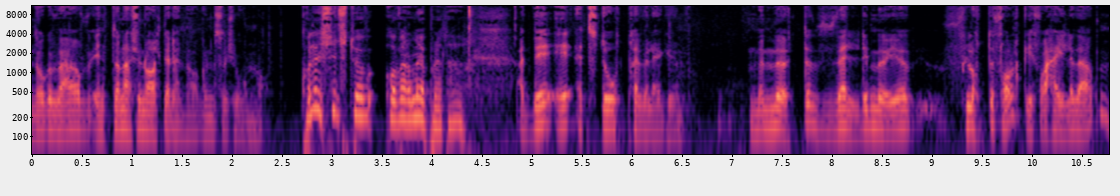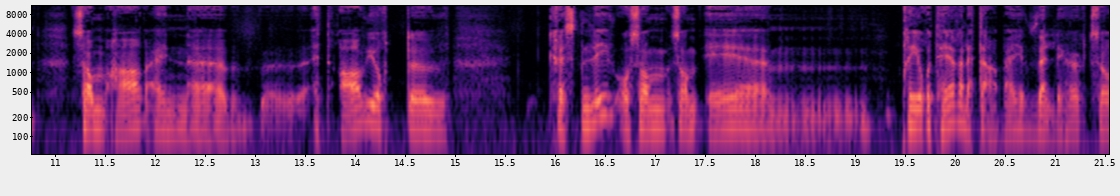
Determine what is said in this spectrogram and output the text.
noe, verv internasjonalt i denne organisasjonen nå. Hvordan syns du å være med på dette her? Ja, det er et stort privilegium. Vi møter veldig mye flotte folk fra hele verden som har en, eh, et avgjort uh, kristenliv, og som, som er, mm, prioriterer dette arbeidet veldig høyt. Så,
